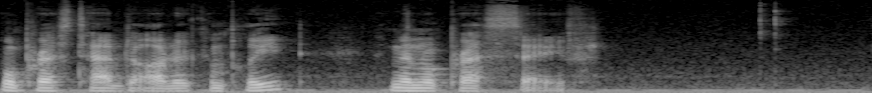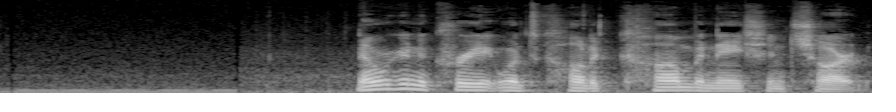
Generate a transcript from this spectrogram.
We'll press tab to autocomplete, and then we'll press save. Now we're going to create what's called a combination chart.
